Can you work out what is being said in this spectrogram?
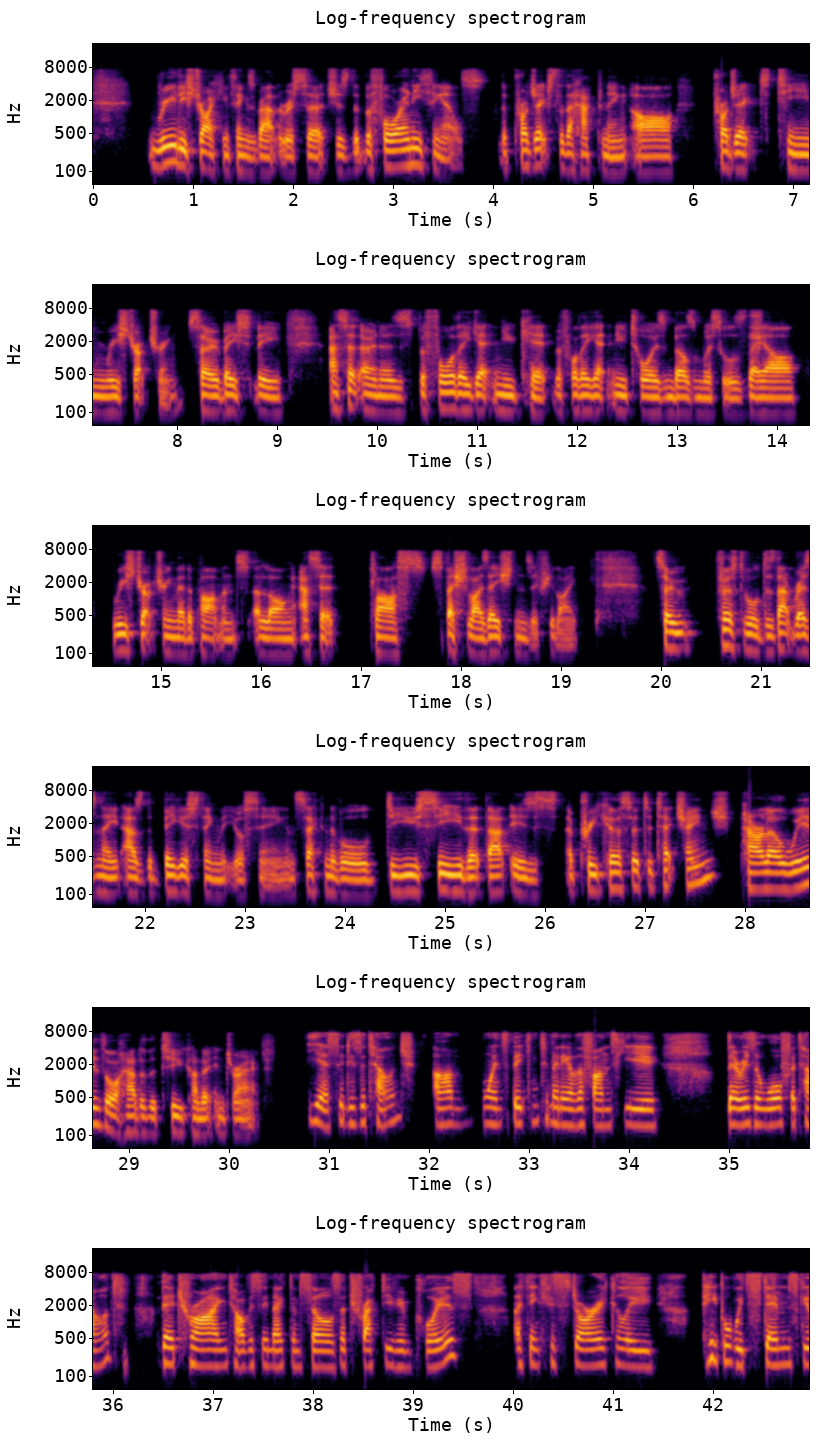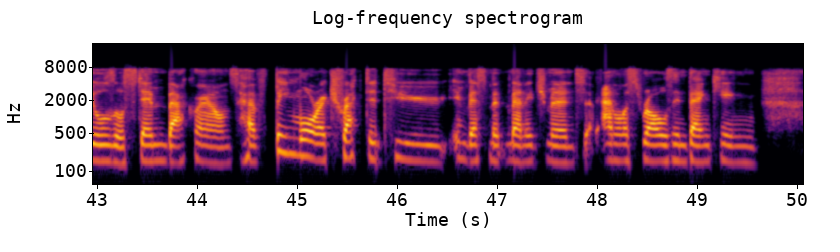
really striking things about the research is that before anything else, the projects that are happening are project team restructuring. So basically, asset owners, before they get new kit, before they get new toys and bells and whistles, they are restructuring their departments along asset class specializations, if you like. So first of all, does that resonate as the biggest thing that you're seeing? And second of all, do you see that that is a precursor to tech change, parallel with, or how do the two kind of interact? Yes, it is a challenge. Um, when speaking to many of the funds here, there is a war for talent. They're trying to obviously make themselves attractive employers. I think historically, people with STEM skills or STEM backgrounds have been more attracted to investment management, analyst roles in banking,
